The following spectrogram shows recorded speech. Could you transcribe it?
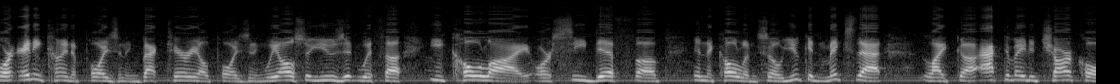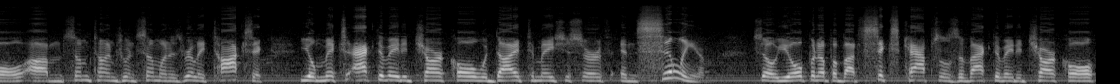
or any kind of poisoning, bacterial poisoning. We also use it with uh, E. coli or C. diff uh, in the colon. So you can mix that like uh, activated charcoal. Um, sometimes when someone is really toxic, you'll mix activated charcoal with diatomaceous earth and psyllium. So you open up about six capsules of activated charcoal,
